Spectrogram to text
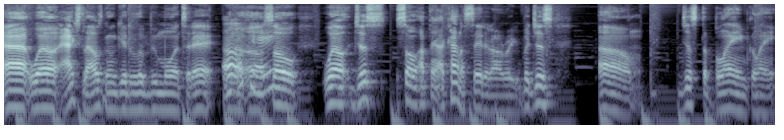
Uh, well, actually, I was gonna get a little bit more into that. Oh, uh, okay. Uh, so, well, just so I think I kind of said it already, but just, um, just the blame game.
